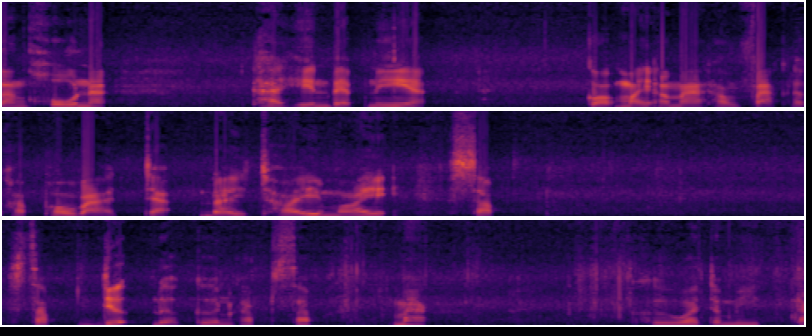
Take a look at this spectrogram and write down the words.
บางคนน่ะถ้าเห็นแบบนี้ก็ไม่เอามาทำฟักแล้วครับ เพราะว่าจะได้ใช้ไม้ซับ ซับเยอะเหลือเกินครับซับมาก คือว่าจะมีต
